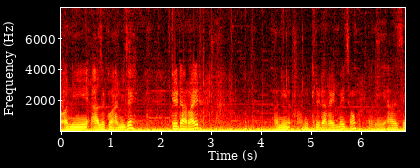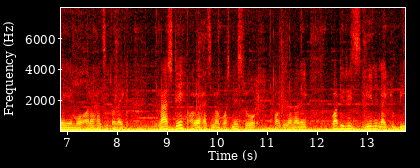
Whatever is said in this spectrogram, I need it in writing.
अनि आजको हामी चाहिँ क्रेटा राइड अनि हामी क्रेटा राइडमै छौँ। अनि आज चाहिँ म अराहाचीको लाइक लास्ट डे अराहाचीमा बस्ने। सो हजुरजनाले what it is really like to be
